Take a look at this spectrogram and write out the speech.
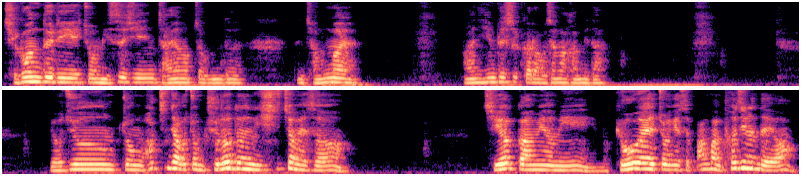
직원들이 좀 있으신 자영업자분들은 정말 많이 힘드실 거라고 생각합니다. 요즘 좀 확진자가 좀 줄어든 이 시점에서 지역 감염이 뭐 교회 쪽에서 빵빵 터지는데요.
